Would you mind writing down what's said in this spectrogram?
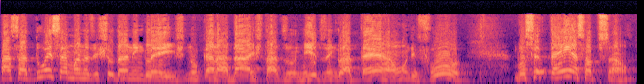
passar duas semanas estudando inglês no Canadá, Estados Unidos, Inglaterra, onde for, você tem essa opção.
